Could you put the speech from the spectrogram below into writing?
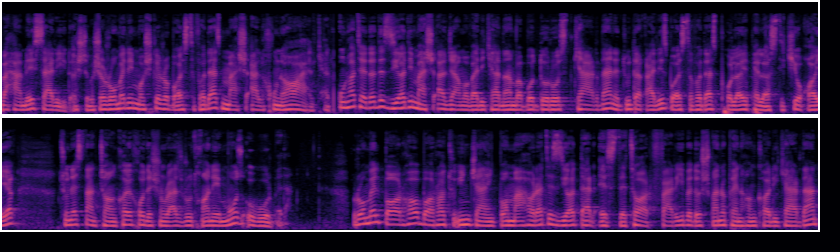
و حمله سریعی داشته باشه. رومل این مشکل رو با استفاده از مشعل خونه ها حل کرد. اونها تعداد زیادی مشعل جمع آوری کردن و با درست کردن دود غلیظ با استفاده از پلای پلاستیکی و قایق تونستن تانکای خودشون رو از رودخانه موز عبور بدن. رومل بارها بارها تو این جنگ با مهارت زیاد در استتار فریب دشمن و پنهانکاری کردن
